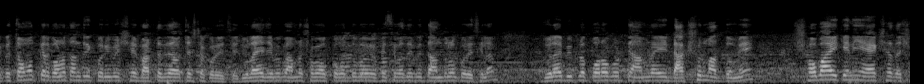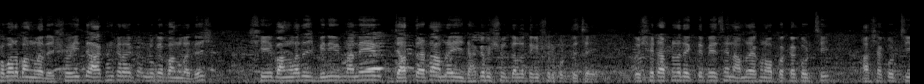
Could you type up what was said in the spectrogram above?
একটা চমৎকার গণতান্ত্রিক পরিবেশের বার্তা দেওয়ার চেষ্টা করেছি। জুলাই যেভাবে আমরা সবাই ঐক্যবদ্ধভাবে ফেসিবাদের বিরুদ্ধে আন্দোলন করেছিলাম, জুলাই বিপ্লব পরবর্তী আমরা এই ডাকসুর মাধ্যমে সবাইকে নিয়ে একসাথে, সবার বাংলাদেশ, শহীদদের আকাঙ্ক্ষার লোকে বাংলাদেশ, সে বাংলাদেশ বিনির্মাণের যাত্রাটা আমরা এই ঢাকা বিশ্ববিদ্যালয় থেকে শুরু করতে চাই। তো সেটা আপনারা দেখতে পেয়েছেন, আমরা এখন অপেক্ষা করছি। আশা করছি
